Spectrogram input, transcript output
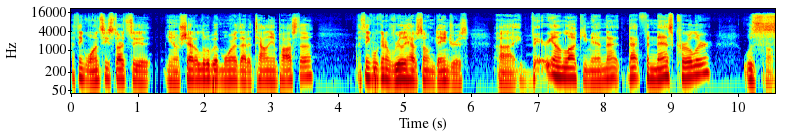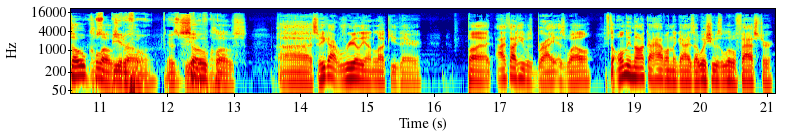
I think once he starts to you know shed a little bit more of that Italian pasta, I think we're gonna really have something dangerous. Uh, very unlucky, man. That that finesse curler was so Oh, It was close, beautiful. bro. It was So close. Uh, so he got really unlucky there. But I thought he was bright as well. If the only knock I have on the guy is I wish he was a little faster.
